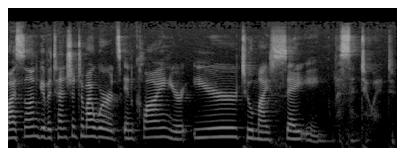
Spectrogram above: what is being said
My son, give attention to my words. Incline your ear to my saying. Listen to it.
